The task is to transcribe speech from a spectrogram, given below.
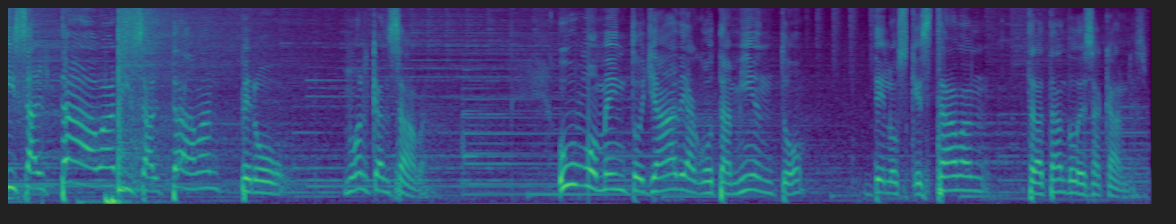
Y saltaban y saltaban, pero no alcanzaban. Un momento ya de agotamiento de los que estaban tratando de sacarles.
